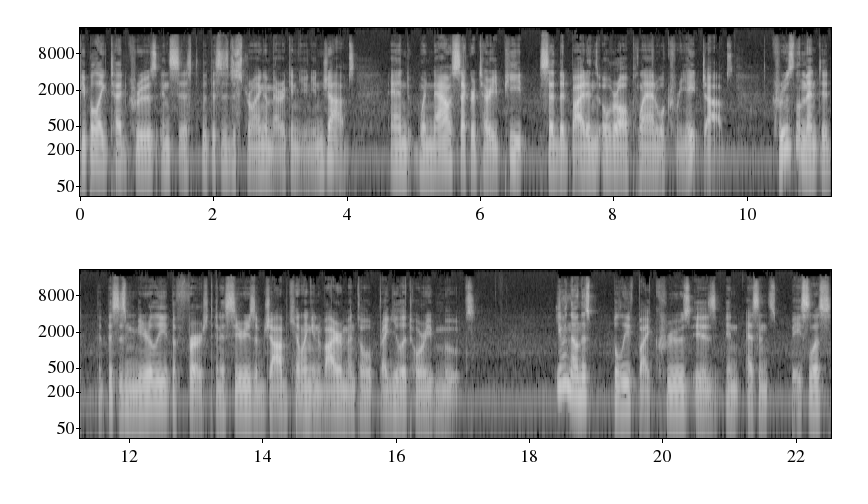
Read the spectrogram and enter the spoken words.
people like Ted Cruz insist that this is destroying American union jobs. And when now Secretary Pete said that Biden's overall plan will create jobs, Cruz lamented that this is merely the first in a series of job killing environmental regulatory moves. Even though this belief by Cruz is, in essence, baseless,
